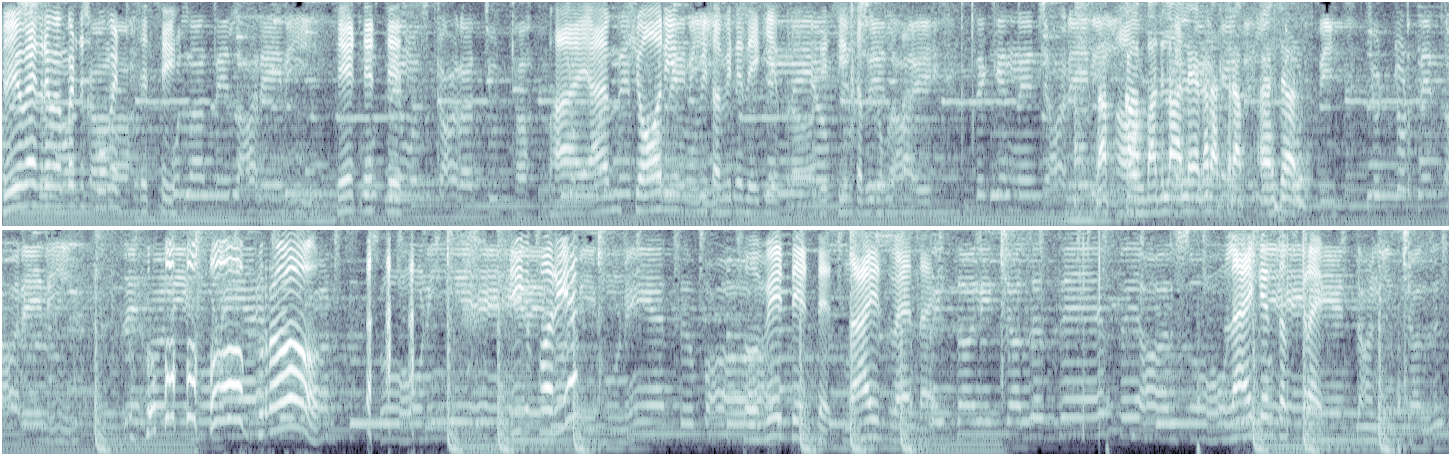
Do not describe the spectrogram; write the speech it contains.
Do you guys remember this moment? Let's see. They did this. भाई I am sure ये movie सभी ने देखी है ब्रो ये सीन सभी को पता है सबका बदला लेकर अतरफ अजर bro for real? So we did this. Nice man, nice. Like and subscribe.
